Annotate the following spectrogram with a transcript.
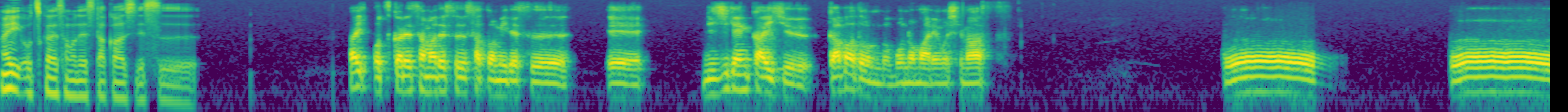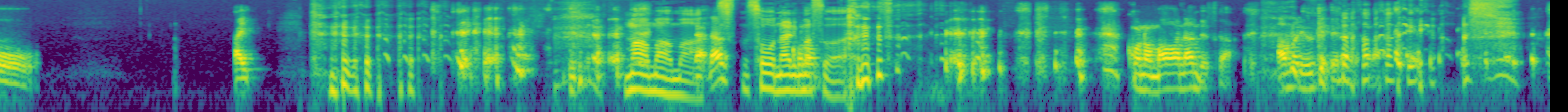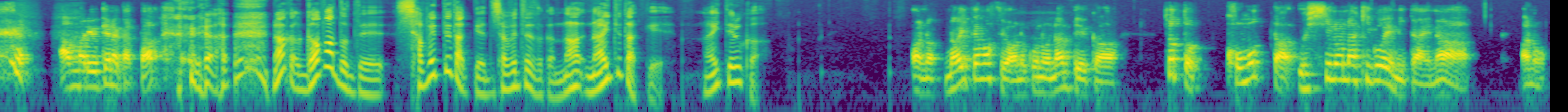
はい、お疲れ様です。高橋です。はい、お疲れ様です。さとみです。えー二次元怪獣ガバドンのモノマネをします。おー。おー。はい。まあまあまあ、そうなりますわ。この間は何ですか？あんまり受けてないのかな。あんまり受けなかった？いや、なんかガバドって喋ってたっけ？喋ってたか？な泣いてたっけ？泣いてるか？あの、泣いてますよ。あの、この、なんていうか、ちょっとこもった牛の鳴き声みたいな、あの、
